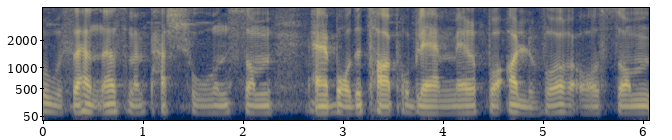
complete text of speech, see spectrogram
rose henne som en person som eh, både tar problemer på alvor, og som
